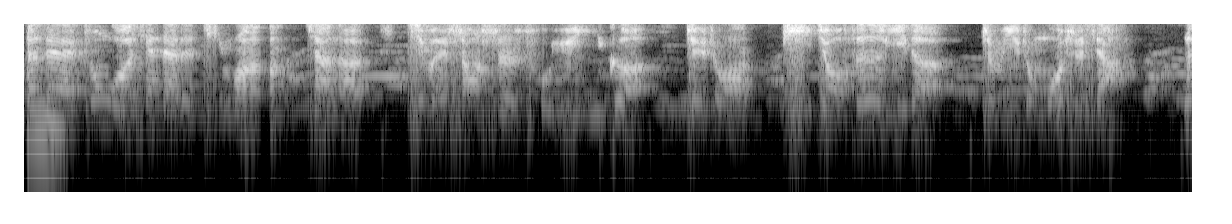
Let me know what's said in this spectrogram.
但在中国现在的情况下呢，基本上是处于一个这种体教分离的这么一种模式下。那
